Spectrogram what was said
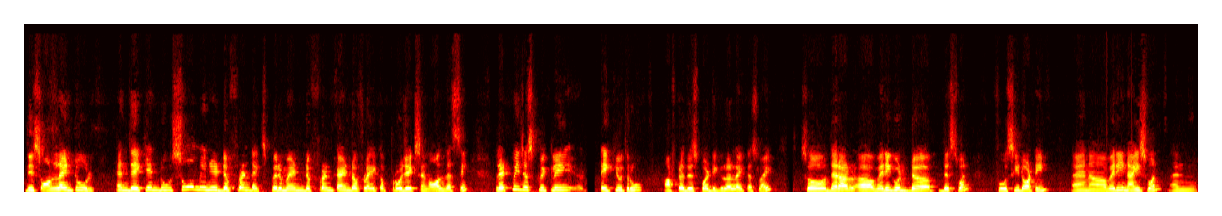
this online tool and they can do so many different experiment different kind of like a projects and all this thing let me just quickly take you through after this particular like a slide. So there are uh, very good uh, this one fossee.in and a very nice one. And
